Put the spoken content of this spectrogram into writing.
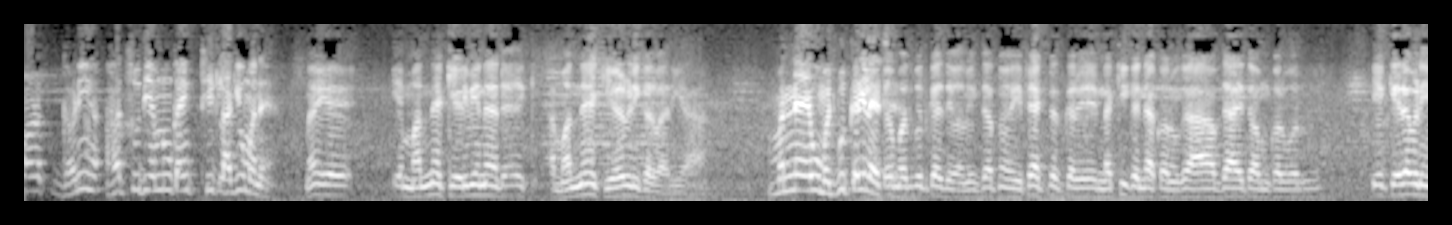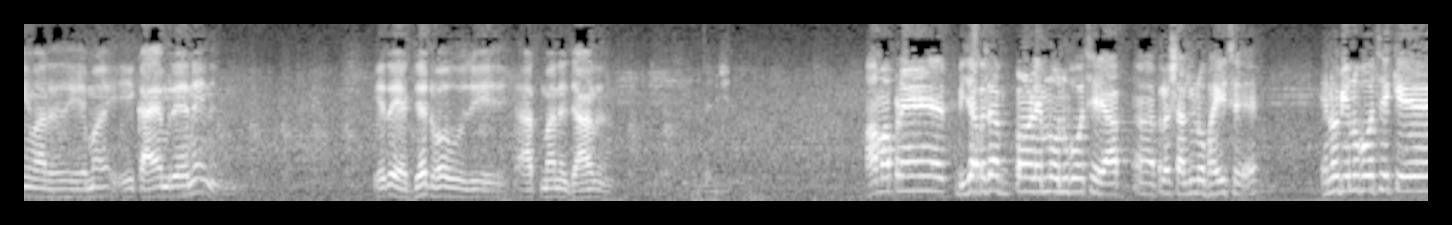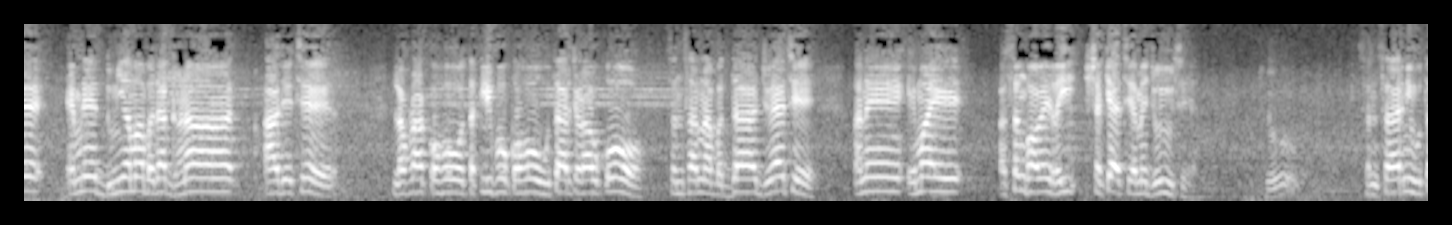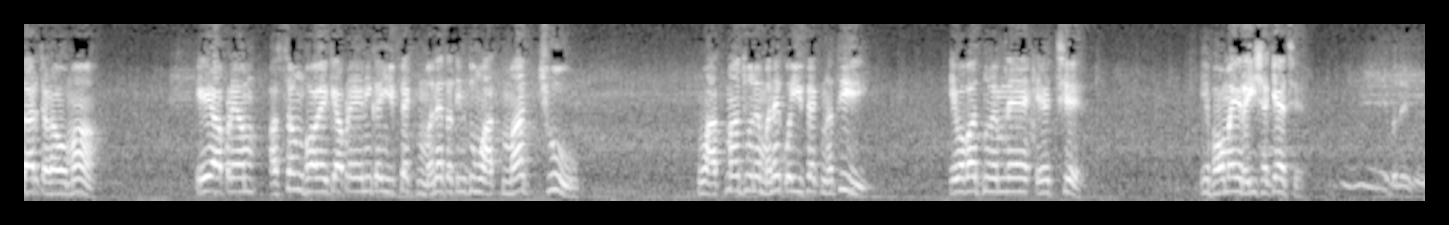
પણ ઘણી હદ સુધી એમનું કંઈક ઠીક લાગ્યું મને. નહીં એ એ મનને કેળવીને મનને કેળવણી કરવાની આ મનને એવું મજબૂત કરી લે તો મજબૂત કરી દેવાનું. એક જાતનો ઇફેક્ટ જ કરવી નક્કી કરી નાખવાનું કે આ જાય તો આમ કરવાનું. એ કેળવણી મારે એમાં એ કાયમ રહે નહીં ને. એ તો એક્ઝેક્ટ હોવું જોઈએ આત્માને જાણ. આમ આપણે બીજા બધા પણ એમનો અનુભવ છે. આ પેલા શાલીનો ભાઈ છે. એનો બી અનુભવ છે કે એમણે દુનિયામાં બધા ઘણા આ જે છે લફડા કહો તકલીફો કહો ઉતાર ચઢાવ કહો સંસારના બધા જોયા છે અને એમાં એ અસંગ ભાવે રહી શક્યા છે અમે જોયું છે. સંસારની ઉતાર ચઢાવમાં એ આપણે આમ અસંગ ભાવે કે આપણે એની કઈ ઇફેક્ટ મને થતી નથી હું આત્મા જ છું. હું આત્મા છું ને મને કોઈ ઇફેક્ટ નથી. એ બાબતનું એમને એ છે. એ ભાવમાં એ રહી શક્યા છે. એ બધું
